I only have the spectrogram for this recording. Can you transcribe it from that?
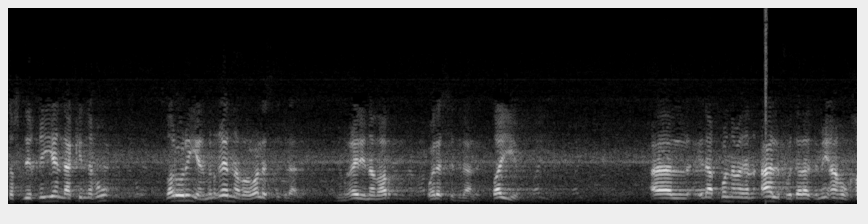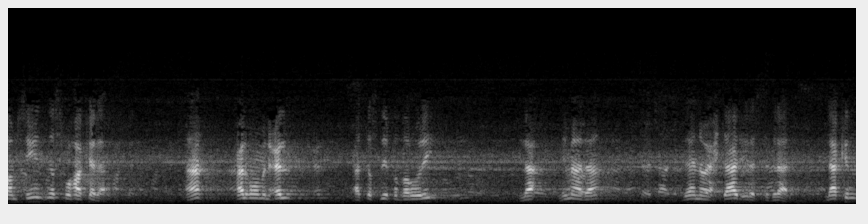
تصديقيا لكنه ضروريا من غير نظر ولا استدلال. من غير نظر ولا استدلال. طيب. إذا قلنا مثلا 1350 نصفها كذا ها؟ هل هو من علم التصديق الضروري؟ لا. لماذا؟ لأنه يحتاج إلى استدلال. لكن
